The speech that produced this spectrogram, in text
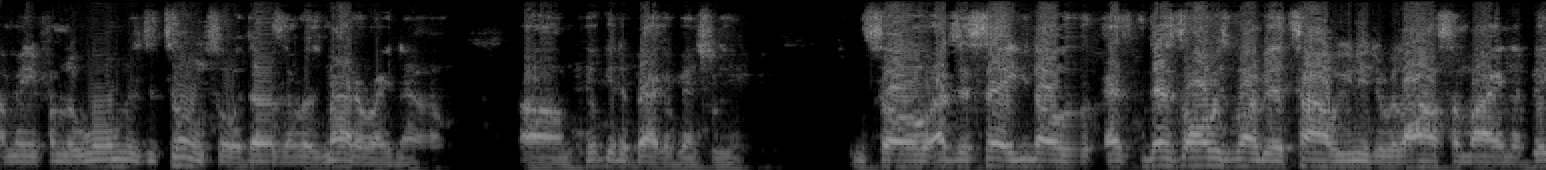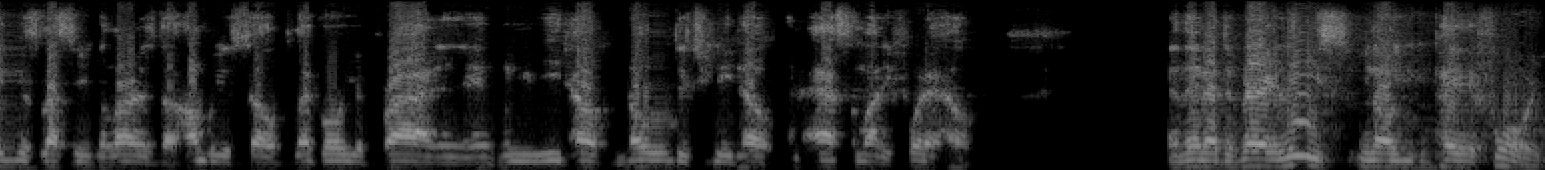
I mean, from the womb to the tomb, so it doesn't really matter right now. Um, he'll get it back eventually. So I just say, you know, as, there's always going to be a time where you need to rely on somebody, and the biggest lesson you can learn is to humble yourself, let go of your pride, and, and when you need help, know that you need help, and ask somebody for that help. And then at the very least, you know, you can pay it forward.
